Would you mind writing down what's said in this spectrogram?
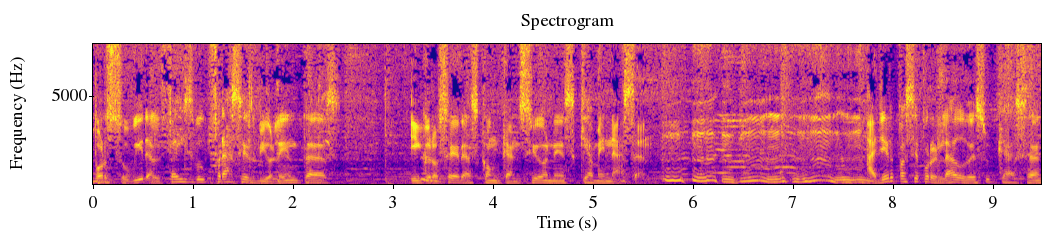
por subir al Facebook frases violentas y groseras con canciones que amenazan. Ayer pasé por el lado de su casa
